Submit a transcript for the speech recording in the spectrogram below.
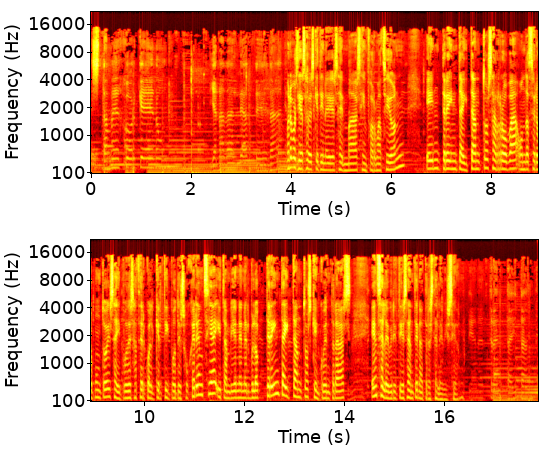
Está mejor que nunca. Ya nada le hace daño. Bueno, pues ya sabes que tienes más información en treinta y tantos arroba onda cero punto es. Ahí puedes hacer cualquier tipo de sugerencia y también en el blog treinta y tantos que encuentras en Celebrities de Antena 3 Televisión. Tiene treinta y tantos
